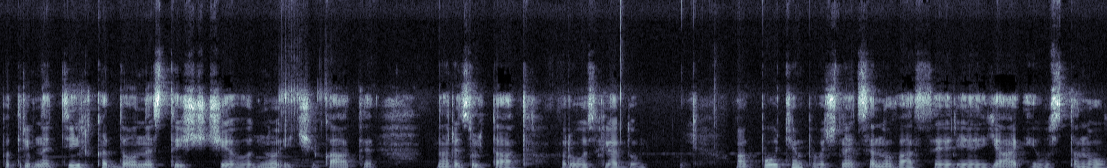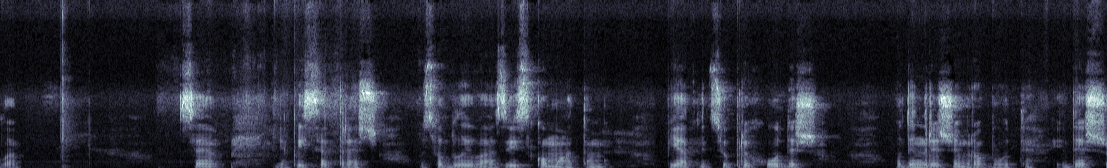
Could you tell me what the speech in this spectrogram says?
Потрібно тільки донести ще одну і чекати на результат розгляду. А потім почнеться нова серія Я і установи. Це якийсь треш, особливо з військоматом. В п'ятницю приходиш, один режим роботи, йдеш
